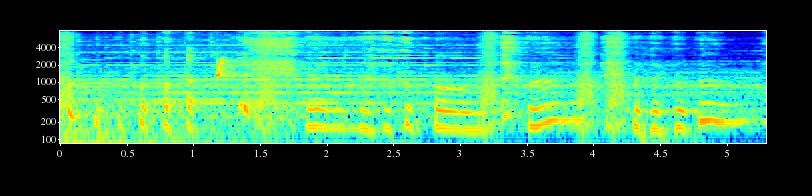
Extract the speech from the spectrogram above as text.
Mm-hmm.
